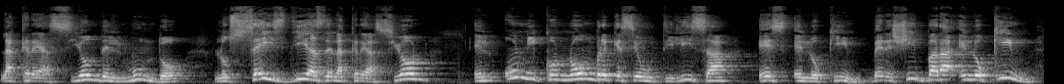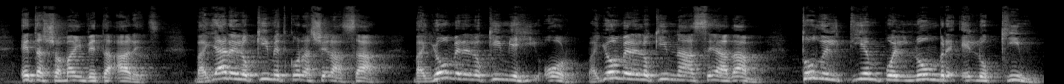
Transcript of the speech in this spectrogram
la creación del mundo, los seis días de la creación, el único nombre que se utiliza es Elohim. Bereshit bara Elohim et hashamayim vet. Vayar Elohim et kol asher asa. Vayomer Elohim yehi or. Vayomer Elohim naase Adam. Todo el tiempo el nombre Elohim.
